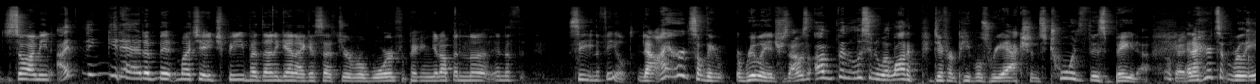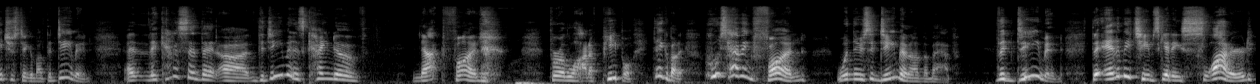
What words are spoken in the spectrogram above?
so I mean, I think it had a bit much HP, but then again, I guess that's your reward for picking it up in the in the th- See, in the field. Now I heard something really interesting. I was I've been listening to a lot of different people's reactions towards this beta, Okay. and I heard something really interesting about the demon. And they kind of said that uh, the demon is kind of not fun for a lot of people. Think about it. Who's having fun when there's a demon on the map? The demon. The enemy team's getting slaughtered,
